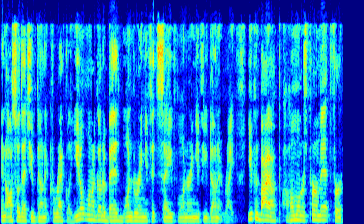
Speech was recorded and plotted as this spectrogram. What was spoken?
and also that you've done it correctly. You don't want to go to bed wondering if it's safe, wondering if you've done it right. You can buy a homeowner's permit for,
